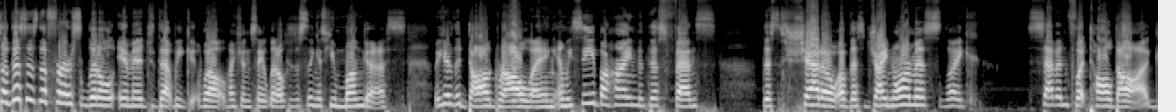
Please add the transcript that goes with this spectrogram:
So this is the first little image that we get. Well, I shouldn't say little because this thing is humongous. We hear the dog growling, and we see behind this fence this shadow of this ginormous, like seven foot tall dog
